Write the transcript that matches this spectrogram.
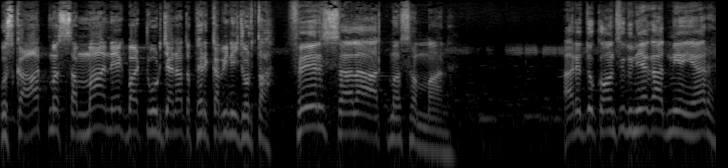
उसका आत्मसम्मान एक बार टूट जाना तो फिर कभी नहीं जुड़ता। फिर साला आत्मसम्मान। अरे तू कौन सी दुनिया का आदमी है यार?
